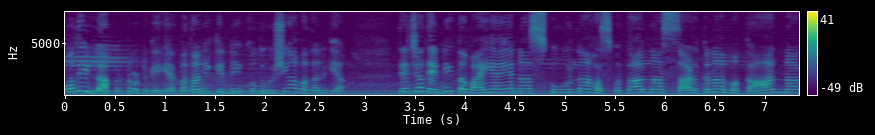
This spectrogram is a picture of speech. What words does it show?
ਉਹਦੀ ਲੱਕ ਟੁੱਟ ਗਈ ਹੈ। ਪਤਾ ਨਹੀਂ ਕਿੰਨੀ ਖੁਦਕੁਸ਼ੀਆਂ ਵਧਣ ਗਿਆ। ਤੇ ਜਦ ਇੰਨੀ ਤਬਾਹੀ ਆਈ ਹੈ, ਨਾ ਸਕੂਲ, ਨਾ ਹਸਪਤਾਲ, ਨਾ ਸੜਕ, ਨਾ ਮਕਾਨ, ਨਾ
